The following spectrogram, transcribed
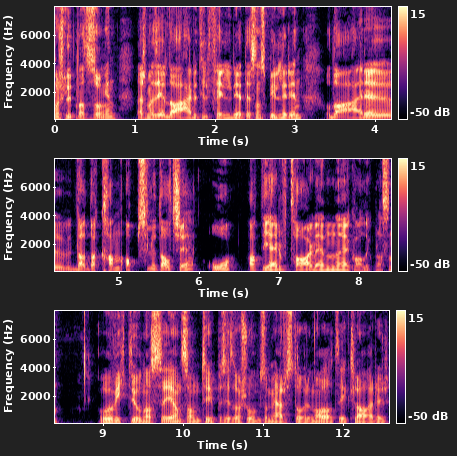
på slutten av sesongen det er som jeg sier, da er det tilfeldigheter som spiller inn, og da, det, da, da kan absolutt alt skje, og at Jerv tar den eh, kvalikplassen. Hvor viktig, Jonas, i en sånn type situasjon som Jerv står i nå, at de klarer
